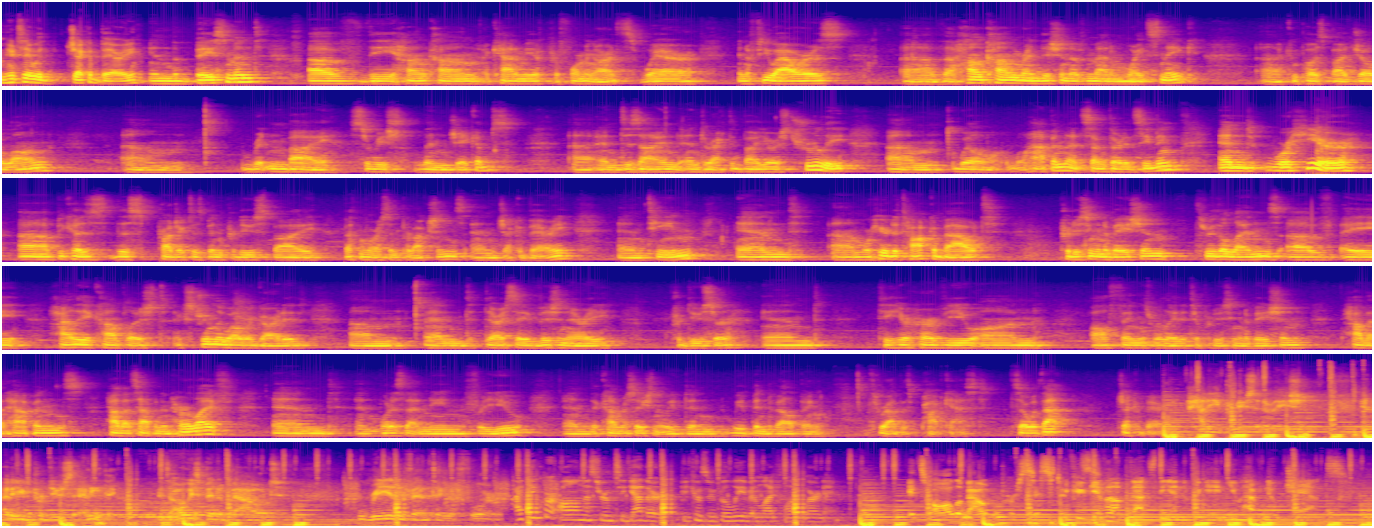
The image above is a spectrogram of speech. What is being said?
I'm here today with Jecca Barry in the basement of the Hong Kong Academy of Performing Arts, where in a few hours, uh, the Hong Kong rendition of Madame White Snake, uh, composed by Zhou Long, um, written by Cerise Lim Jacobs, uh, and designed and directed by yours truly, um, will will happen at 7:30 this evening. And we're here uh, because this project has been produced by Beth Morrison Productions and Jecca Barry and team. And um, we're here to talk about producing innovation through the lens of a highly accomplished, extremely well regarded, um, and dare I say, visionary producer, and to hear her view on all things related to producing innovation, how that happens, how that's happened in her life, and and what does that mean for you and the conversation that we've been we've been developing throughout this podcast. So with that, Jecca Barry. How do you produce innovation? How do you produce anything? It's always been about reinventing a form. I think we're all in this room together because we believe in lifelong learning. It's all about persistence. If you give up, that's the end of the game. You have no chance.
